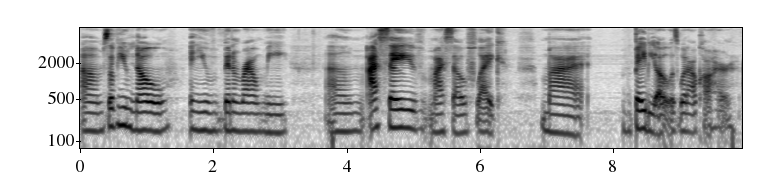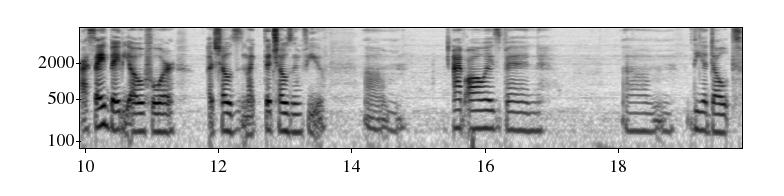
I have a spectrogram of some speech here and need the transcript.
Um, so if you know and you've been around me, um, I save myself like my baby O is what I'll call her. I save baby O for a chosen, like the chosen few. Um, I've always been um, the adult.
